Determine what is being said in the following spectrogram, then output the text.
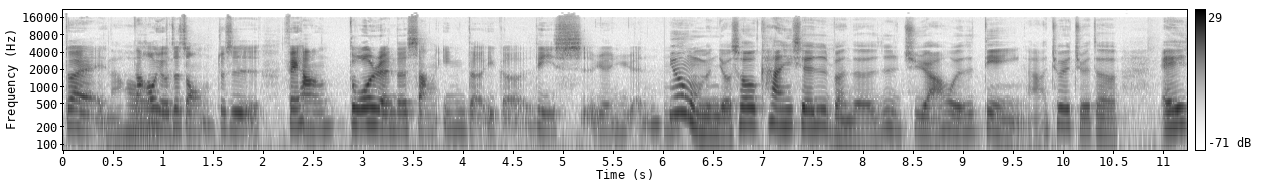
对，然后然后有这种就是非常多人的赏樱的一个历史渊源。因为我们有时候看一些日本的日剧啊，或者是电影啊，就会觉得，哎，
